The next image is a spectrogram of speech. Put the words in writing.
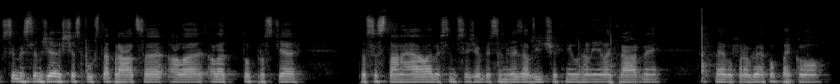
si myslím, že je ještě spousta práce, ale, ale to prostě to se stane, ale myslím si, že by se měly zavřít všechny uhelné elektrárny. To je opravdu jako peklo.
